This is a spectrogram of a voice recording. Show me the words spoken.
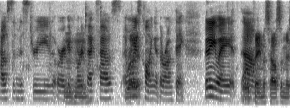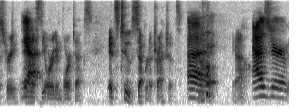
House of Mystery, the Oregon Mhm. Vortex House. I'm always calling it the wrong thing, but anyway, World um, famous House of Mystery, yeah. and it's the Oregon Vortex. It's two separate attractions. uh, Yeah. as you're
